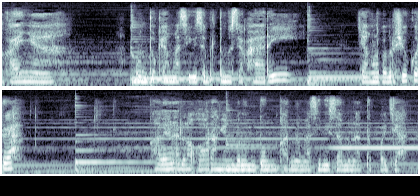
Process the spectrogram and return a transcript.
Makanya untuk yang masih bisa bertemu setiap hari, jangan lupa bersyukur ya. Kalian adalah orang yang beruntung karena masih bisa menatap wajah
